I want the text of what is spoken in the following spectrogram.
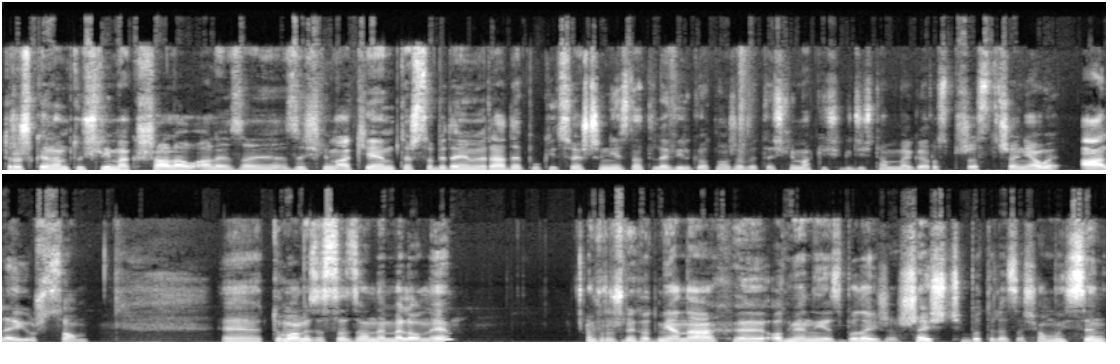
Troszkę nam tu ślimak szalał, ale ze, ze ślimakiem też sobie dajemy radę. Póki co jeszcze nie jest na tyle wilgotno, żeby te ślimaki się gdzieś tam mega rozprzestrzeniały, ale już są. E, tu mamy zasadzone melony. w różnych odmianach. E, Odmian jest bodajże sześć, bo tyle zasiał mój syn.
